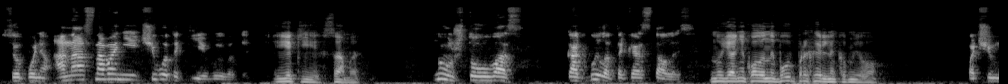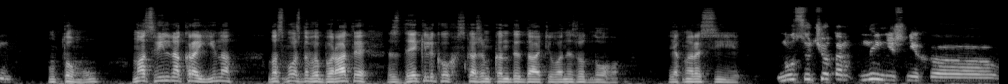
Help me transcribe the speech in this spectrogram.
Все понял. А на основании чего такие выводы? Які саме? Ну, что у вас как было, так и осталось. Ну я ніколи не був прихильником його. Почему? Ну тому. У нас вільна країна. У нас можна вибирати з декількох, скажімо, кандидатів, а не з одного, як на Росії. Ну, с учетом нынешних э,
